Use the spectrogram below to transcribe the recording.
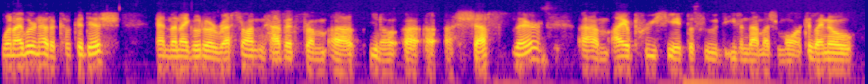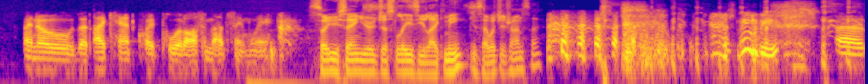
when I learn how to cook a dish, and then I go to a restaurant and have it from uh, you know a, a, a chef there, um, I appreciate the food even that much more because I know I know that I can't quite pull it off in that same way. So you're saying you're just lazy like me? Is that what you're trying to say? Maybe, uh,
